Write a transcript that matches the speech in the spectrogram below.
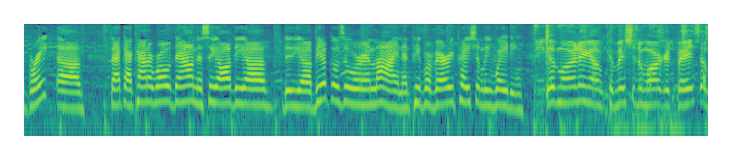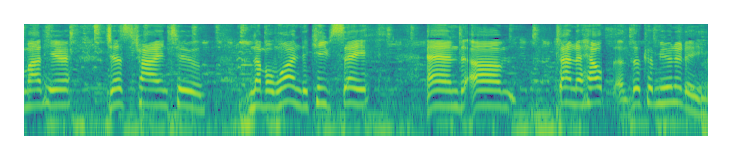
great. Fact, I kind of rode down to see all the the vehicles that were in line, and people are very patiently waiting. Good morning. I'm Commissioner Margaret Bates. I'm out here just trying to, number one, to keep safe and um, trying to help the community.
